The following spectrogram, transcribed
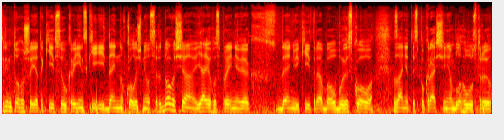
Крім того, що є такий всеукраїнський день навколишнього середовища, я його сприйняв як день, в який треба обов'язково зайнятися покращенням благоустрою.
